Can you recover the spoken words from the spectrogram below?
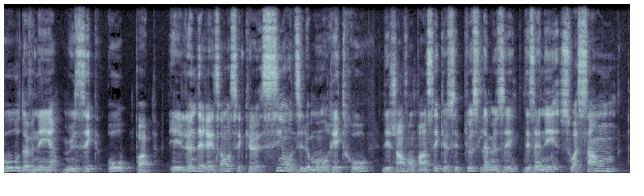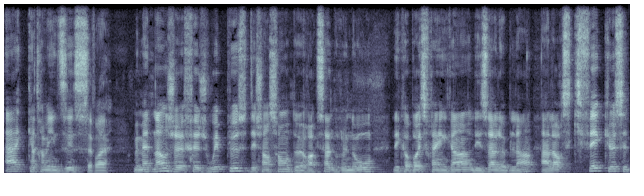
pour devenir musique au pop. Et l'une des raisons, c'est que si on dit le mot rétro, les gens vont penser que c'est plus la musique des années 60 à 90. C'est vrai. Mais maintenant, je fais jouer plus des chansons de Roxane Bruno, les Cowboys fringants, Lisa Leblanc. Alors, ce qui fait que c'est,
